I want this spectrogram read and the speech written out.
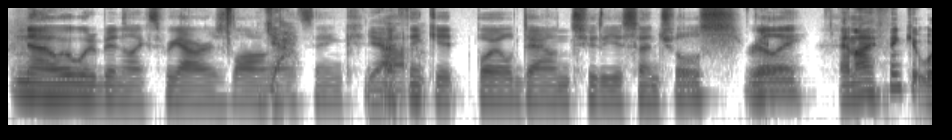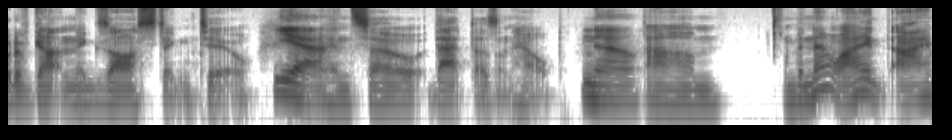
No, it would have been like three hours long, Yeah. I think. Yeah. I think it boiled down to the essentials, really. And I think it would have gotten exhausting too. Yeah. And so that doesn't help. no. Um, but no, I, I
